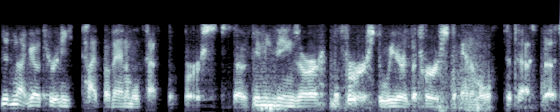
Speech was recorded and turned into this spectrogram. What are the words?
did not go through any type of animal testing first. So human beings are the first. We are the first animals to test this.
